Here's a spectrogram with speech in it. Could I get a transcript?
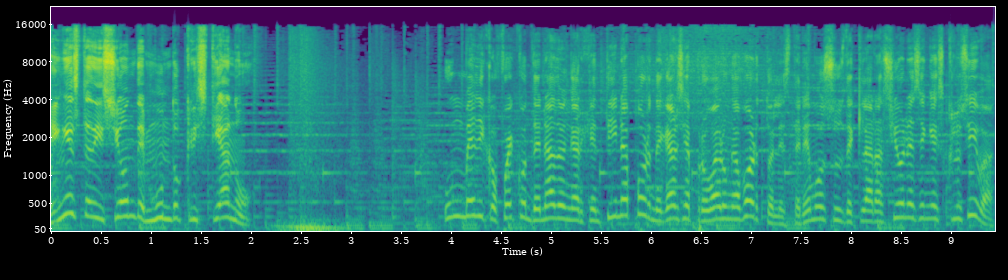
En esta edición de Mundo Cristiano, un médico fue condenado en Argentina por negarse a probar un aborto. Les tenemos sus declaraciones en exclusiva.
